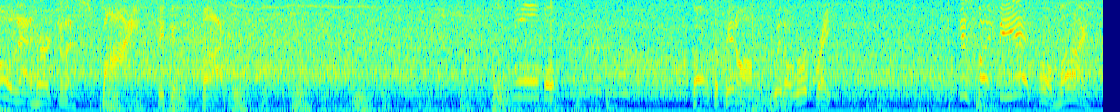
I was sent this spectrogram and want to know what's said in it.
Oh, that hurt to the spine. Picking the spot. Schoolboy. Calls the pin off with a rope break. This might be it. Oh, my.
